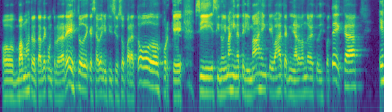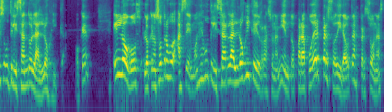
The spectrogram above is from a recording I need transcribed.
o vamos a tratar de controlar esto, de que sea beneficioso para todos, porque si, si no, imagínate la imagen que vas a terminar dándole a tu discoteca. Es utilizando la lógica, ¿ok? En Logos, lo que nosotros hacemos es utilizar la lógica y el razonamiento para poder persuadir a otras personas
